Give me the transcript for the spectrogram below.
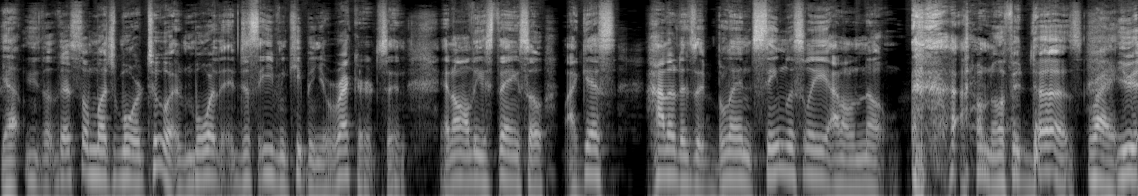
Yep. You know, there's so much more to it, more than just even keeping your records and, and all these things. So I guess how does it blend seamlessly? I don't know. I don't know if it does. Right. You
